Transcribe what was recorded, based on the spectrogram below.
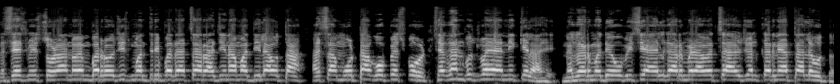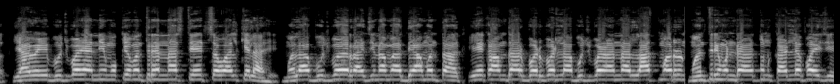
तसेच मी सोळा नोव्हेंबर रोजीच मंत्रिपदाचा राजीनामा दिला होता असा मोठा गोप्यस्फोट छगन भुजबळ यांनी केला आहे. मध्ये ओबीसी एल्गार मेळाव्याचं आयोजन करण्यात आलं होतं. यावेळी भुजबळ यांनी मुख्यमंत्र्यांना थेट सवाल केला आहे. मला भुजबळ राजीनामा द्या म्हणतात. एक आमदार बडबडला भुजबळांना लात मारून मंत्रिमंडळातून काढलं पाहिजे.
